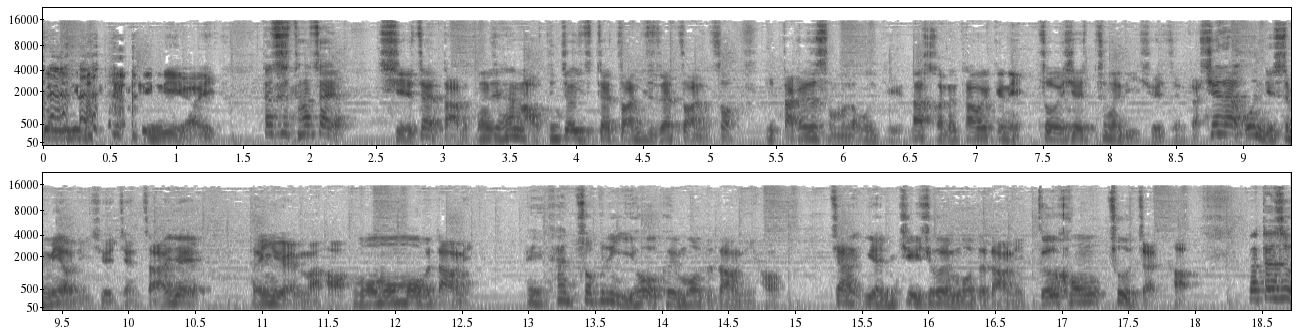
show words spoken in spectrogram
病历病历而已。但是他在写在打的东西，他脑筋就一直在转，一直在转，说你大概是什么的问题，那可能他会给你做一些这个理学检查。现在问题是没有理学检查，因为很远嘛，哈，摸摸摸不到你，哎，看说不定以后我可以摸得到你，哈。这样远距就会摸得到你，隔空触诊哈。那但是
